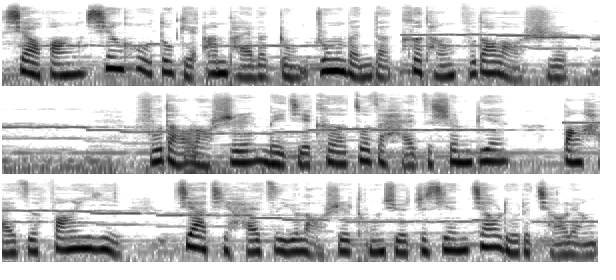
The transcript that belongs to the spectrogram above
校方先后都给安排了懂中文的课堂辅导老师。辅导老师每节课坐在孩子身边，帮孩子翻译，架起孩子与老师、同学之间交流的桥梁。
